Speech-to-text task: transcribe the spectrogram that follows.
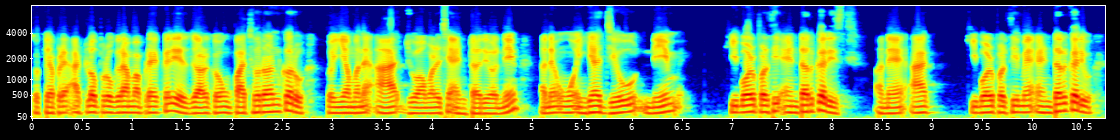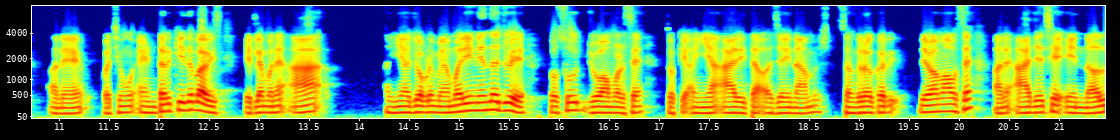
તો કે આપણે આટલો પ્રોગ્રામ આપણે કરીએ જ્યારે કે હું પાછો રન કરું, તો અહીંયા મને આ જોવા મળે છે એન્ટર યોર નેમ અને હું અહીંયા જેવું નેમ કીબોર્ડ પરથી એન્ટર કરીશ, અને આ કીબોર્ડ પરથી મેં એન્ટર કર્યું અને પછી હું એન્ટર કી દબાવીશ. એટલે મને આ અહીંયા જો આપણે મેમરીની અંદર જોઈએ, તો શું જોવા મળશે? તો કે અહીંયા આ રીતે અજય નામ સંગ્રહ કરી દેવામાં આવશે અને આ જે છે એ નલ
